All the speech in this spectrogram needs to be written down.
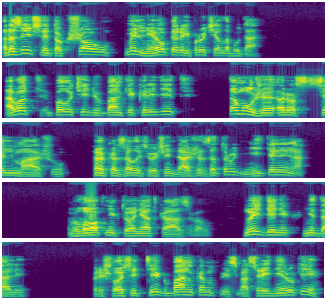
различные ток-шоу, мыльные оперы и прочая лабуда. А вот получить в банке кредит тому же Россельмашу оказалось очень даже затруднительно. В лоб никто не отказывал, но и денег не дали. Пришлось идти к банкам весьма средней руки.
